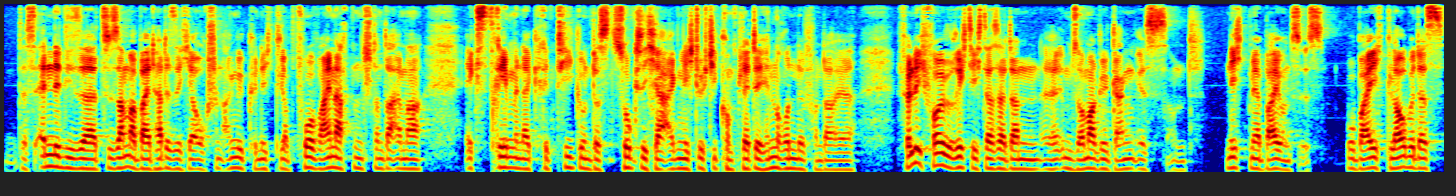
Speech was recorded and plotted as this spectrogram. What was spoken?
das Ende dieser Zusammenarbeit hatte sich ja auch schon angekündigt. Ich glaube, vor Weihnachten stand er einmal extrem in der Kritik und das zog sich ja eigentlich durch die komplette Hinrunde. Von daher völlig folgerichtig, dass er dann äh, im Sommer gegangen ist und nicht mehr bei uns ist. Wobei ich glaube, dass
